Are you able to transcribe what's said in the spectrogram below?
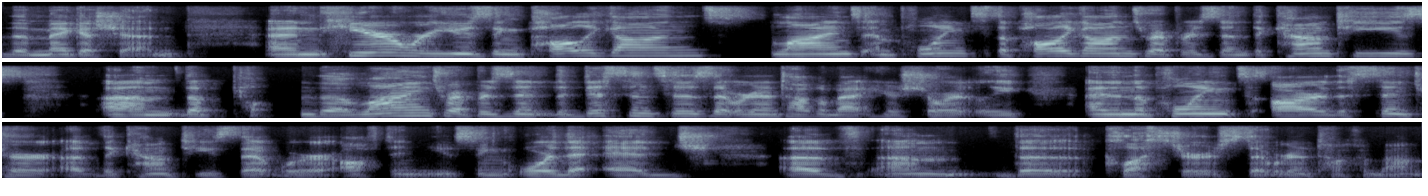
the Megashed. And here we're using polygons, lines, and points. The polygons represent the counties, um, the, the lines represent the distances that we're going to talk about here shortly. And then the points are the center of the counties that we're often using or the edge of um, the clusters that we're going to talk about.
